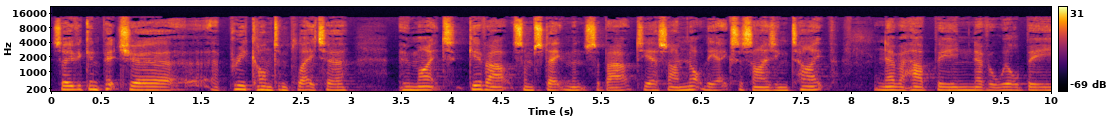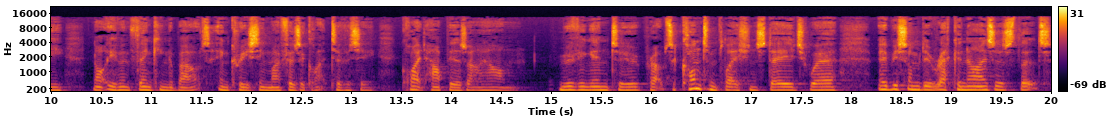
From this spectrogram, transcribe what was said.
So if you can picture a pre contemplator who might give out some statements about, yes, I'm not the exercising type, never have been, never will be, not even thinking about increasing my physical activity, quite happy as I am. Moving into perhaps a contemplation stage where maybe somebody recognizes that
